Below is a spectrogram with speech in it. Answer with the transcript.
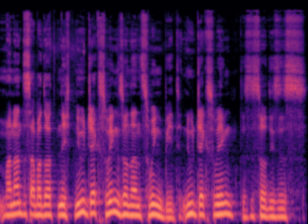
man nannte es aber dort nicht New Jack Swing, sondern Swing Beat. New Jack Swing, das ist so dieses,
